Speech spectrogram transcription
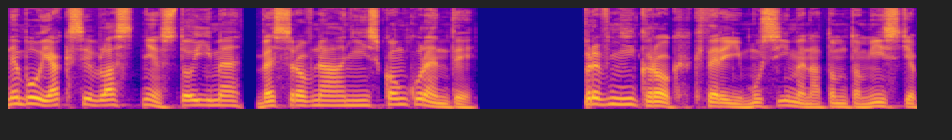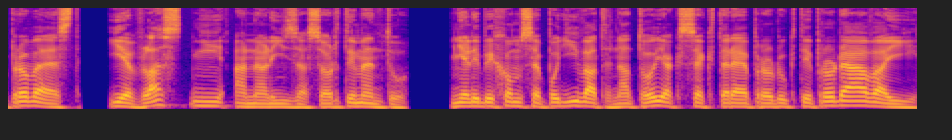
nebo jak si vlastně stojíme ve srovnání s konkurenty. První krok, který musíme na tomto místě provést, je vlastní analýza sortimentu. Měli bychom se podívat na to, jak se které produkty prodávají,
